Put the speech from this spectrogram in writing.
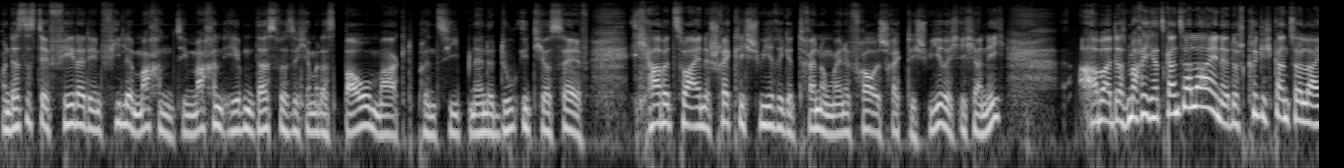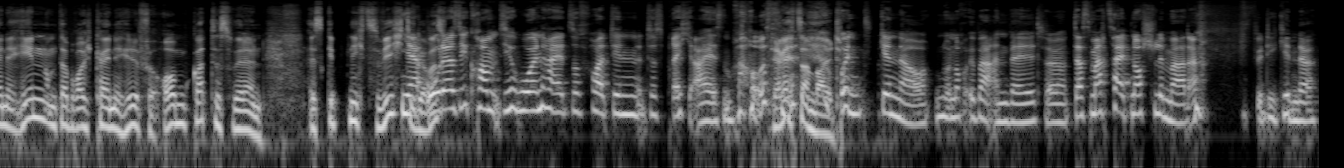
Und das ist der Fehler, den viele machen. Sie machen eben das, was ich immer das Baumarktprinzip nenne, do it yourself. Ich habe zwar eine schrecklich schwierige Trennung, meine Frau ist schrecklich schwierig, ich ja nicht. Aber das mache ich jetzt ganz alleine. Das kriege ich ganz alleine hin und da brauche ich keine Hilfe. Um Gottes Willen. Es gibt nichts Wichtigeres. Ja, oder sie kommen, sie holen halt sofort den, das Brecheisen raus. Der Rechtsanwalt. Und genau, nur noch über Anwälte. Das macht's halt noch schlimmer dann für die Kinder.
